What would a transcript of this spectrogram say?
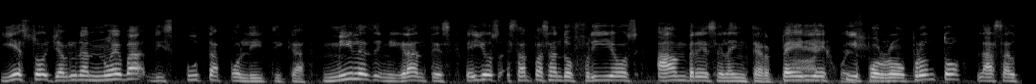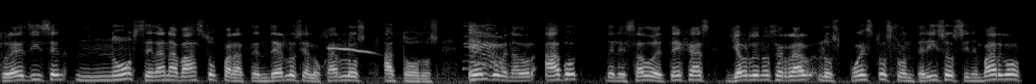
y esto ya abrió una nueva disputa política. Miles de inmigrantes, ellos están pasando fríos, hambres la intemperie y por lo pronto las autoridades dicen no se dan abasto para atenderlos y alojarlos a todos. El gobernador Abbott del estado de Texas ya ordenó cerrar los puestos fronterizos. Sin embargo,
